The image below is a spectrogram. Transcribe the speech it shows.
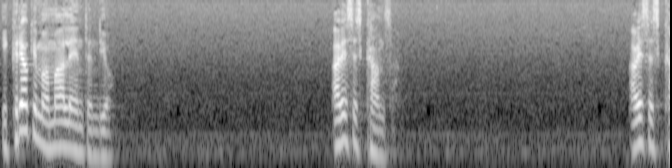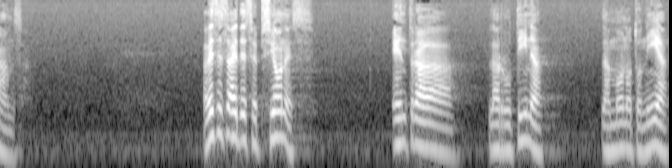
Y creo que mamá le entendió. A veces cansa. a veces cansa. A veces hay decepciones. Entra la rutina, la monotonía.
